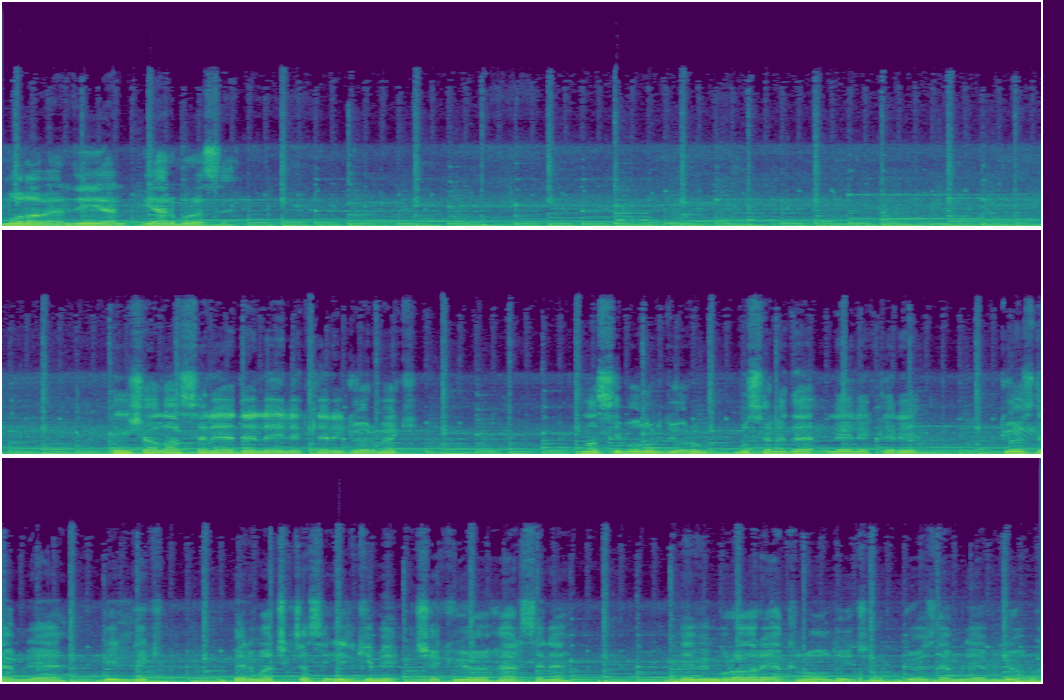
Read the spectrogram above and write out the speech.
mola verdiği yer, yer burası. İnşallah seneye de leylekleri görmek nasip olur diyorum. Bu sene de leylekleri gözlemleyebildik. Benim açıkçası ilgimi çekiyor her sene. Evim buralara yakın olduğu için gözlemleyebiliyorum.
